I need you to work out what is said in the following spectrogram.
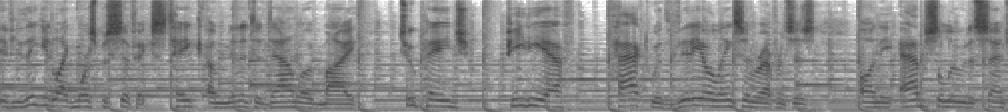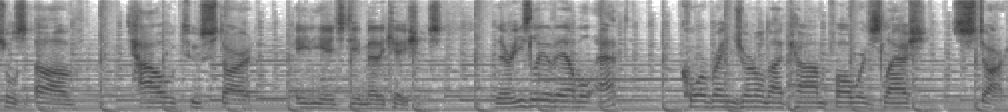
If you think you'd like more specifics, take a minute to download my two page PDF packed with video links and references on the absolute essentials of how to start ADHD medications. They're easily available at corebrainjournal.com forward slash start.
